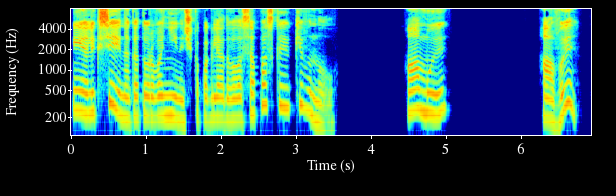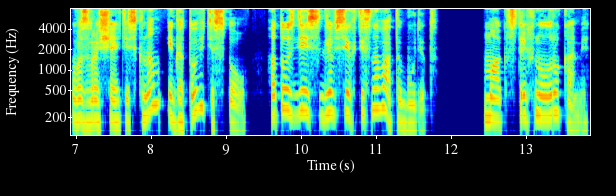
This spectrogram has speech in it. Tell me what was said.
И Алексей, на которого Ниночка поглядывала с опаской, кивнул. «А мы?» «А вы возвращайтесь к нам и готовите стол а то здесь для всех тесновато будет». Мак встряхнул руками.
